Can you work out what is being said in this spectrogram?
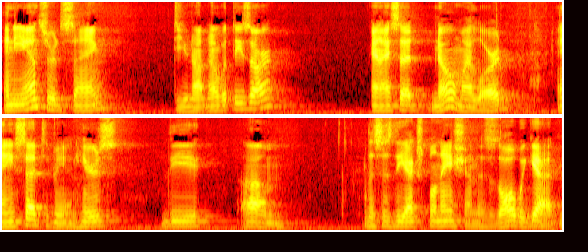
And he answered, saying, Do you not know what these are? And I said, No, my Lord. And he said to me, and here's the um, this is the explanation. This is all we get.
